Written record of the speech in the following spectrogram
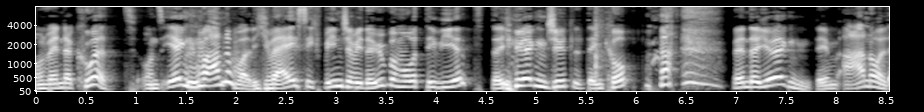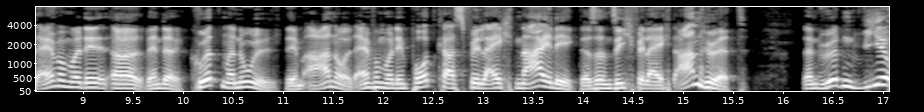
Und wenn der Kurt uns irgendwann einmal, ich weiß, ich bin schon wieder übermotiviert, der Jürgen schüttelt den Kopf, wenn der Jürgen dem Arnold einfach mal den, äh, wenn der Kurt Manul dem Arnold einfach mal den Podcast vielleicht nahelegt, dass er sich vielleicht anhört, dann würden wir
